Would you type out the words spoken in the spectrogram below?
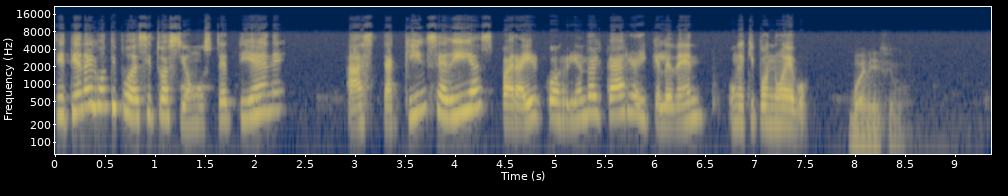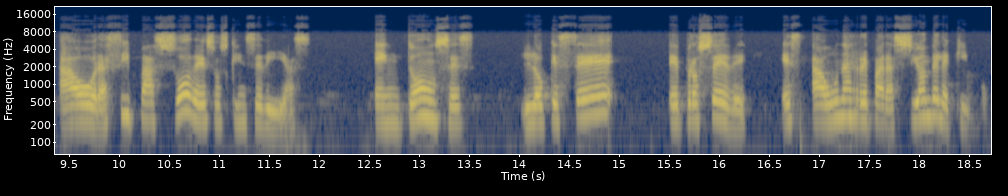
Si tiene algún tipo de situación, usted tiene hasta 15 días para ir corriendo al carro y que le den un equipo nuevo. Buenísimo. Ahora, si pasó de esos 15 días entonces lo que se eh, procede es a una reparación del equipo,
